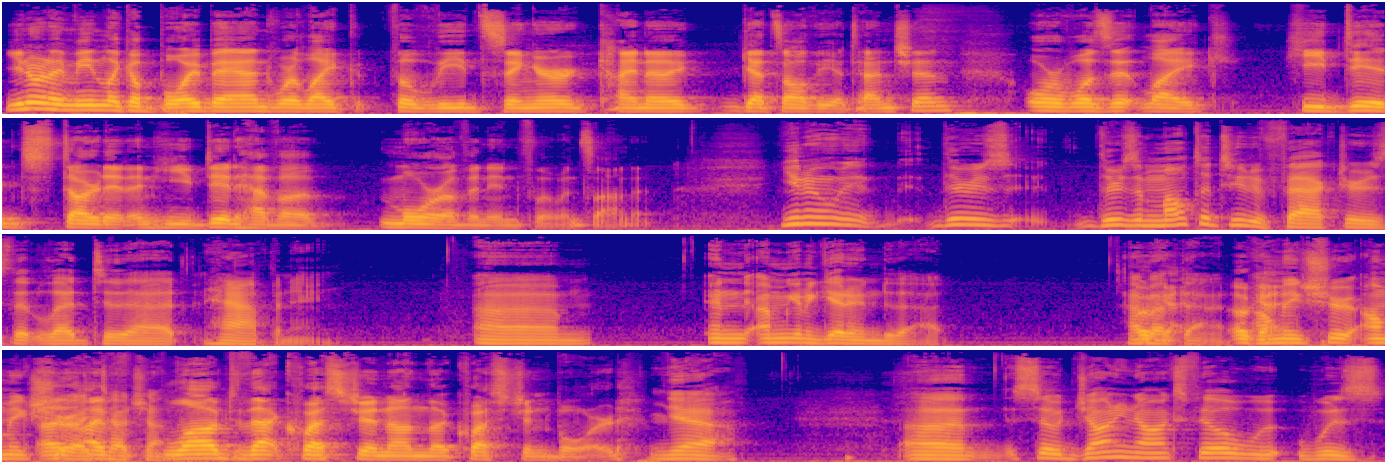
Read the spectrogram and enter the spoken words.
you know what I mean like a boy band where like the lead singer kind of gets all the attention or was it like he did start it and he did have a more of an influence on it You know, there's there's a multitude of factors that led to that happening, um, and I'm gonna get into that. How about that? okay. I'll make sure I'll make sure I, I've touch on. that. logged that question on the question board Yeah. Uh, so Johnny Knoxville w- was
